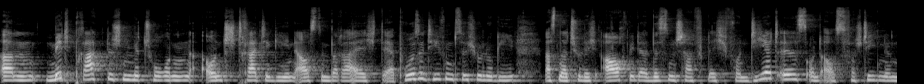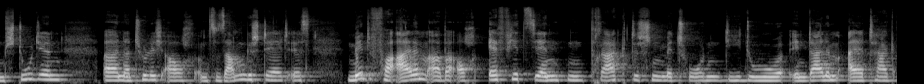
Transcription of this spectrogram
ähm, mit praktischen Methoden und Strategien aus dem Bereich der positiven Psychologie, was natürlich auch wieder wissenschaftlich fundiert ist und aus verschiedenen Studien äh, natürlich auch ähm, zusammengestellt ist, mit vor allem aber auch effizienten praktischen Methoden, die du in deinem Alltag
